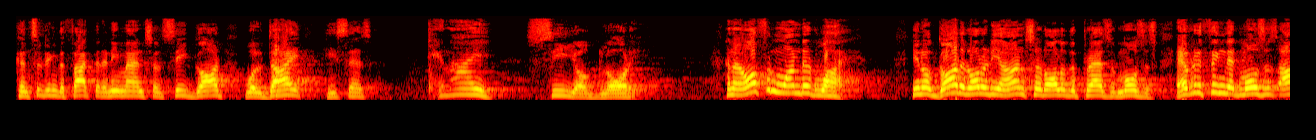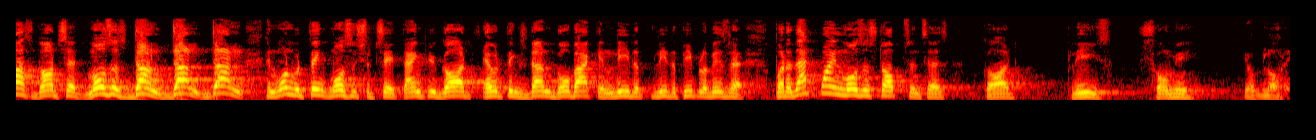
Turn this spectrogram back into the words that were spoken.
considering the fact that any man shall see God will die. He says, can I see your glory? And I often wondered why. You know, God had already answered all of the prayers of Moses. Everything that Moses asked, God said, Moses, done, done, done. And one would think Moses should say, thank you, God, everything's done, go back and lead, lead the people of Israel. But at that point, Moses stops and says, God, please show me your glory.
